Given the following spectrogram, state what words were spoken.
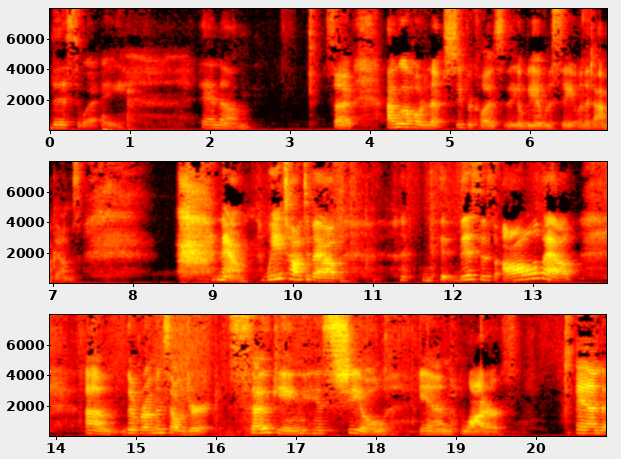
this way. And um, so I will hold it up super close so that you'll be able to see it when the time comes. Now, we talked about, this is all about um, the Roman soldier soaking his shield in water. And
